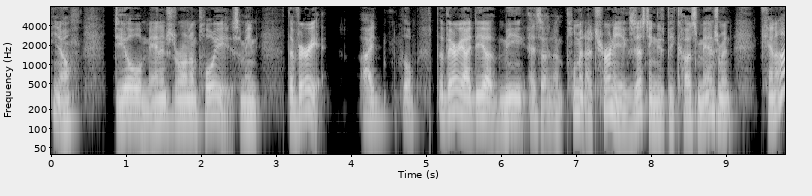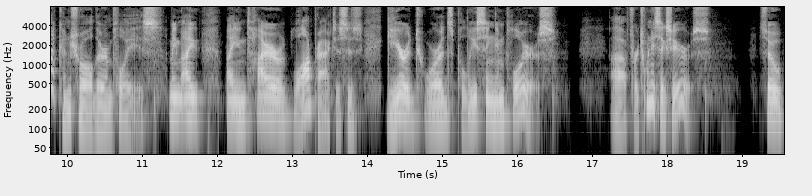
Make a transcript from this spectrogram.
you know, deal manage their own employees. I mean, the very I well, the very idea of me as an employment attorney existing is because management cannot control their employees. I mean, my my entire law practice is geared towards policing employers uh, for 26 years. So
